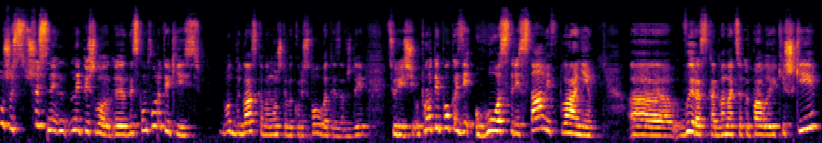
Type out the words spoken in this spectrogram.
Ну, щось, щось не, не пішло, е, дискомфорт якийсь. От, будь ласка, ви можете використовувати завжди цю річ. У протипоказі гострі стани в плані е, виразка 12-палої кишки,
